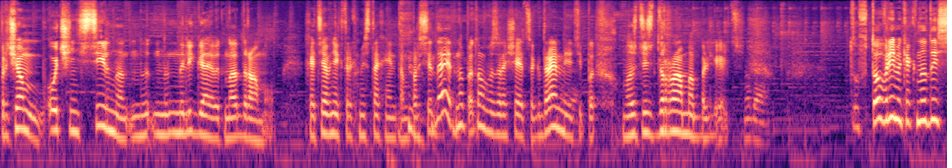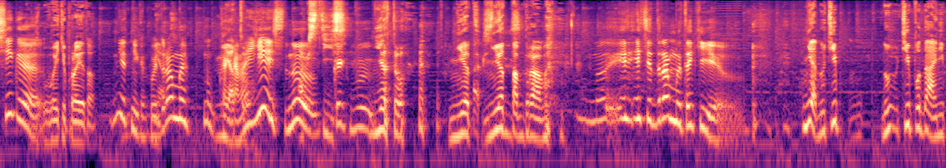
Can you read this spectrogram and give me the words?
Причем очень сильно налегают на драму. Хотя в некоторых местах они там проседают, но потом возвращаются к драме, типа, у нас здесь драма, блять. Ну да. В то время как на Десига Забывайте про это. нет никакой Нет. драмы. Ну, как Нету. она есть, но Окстись. как бы... Нету. Нет, Так, нет там драмы. ну, э- эти драмы такие... Нет, ну тип, ну типа да, они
